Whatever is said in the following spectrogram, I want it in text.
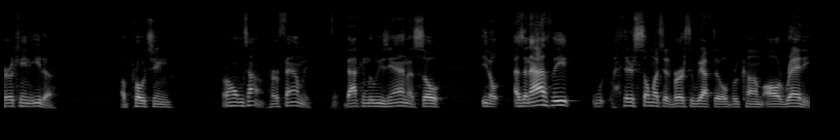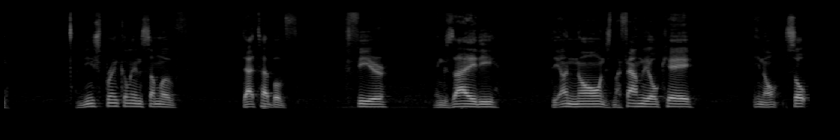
Hurricane Ida approaching her hometown, her family, back in Louisiana. So, you know, as an athlete, there's so much adversity we have to overcome already. And you sprinkle in some of that type of fear, anxiety, the unknown. Is my family okay? You know, so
